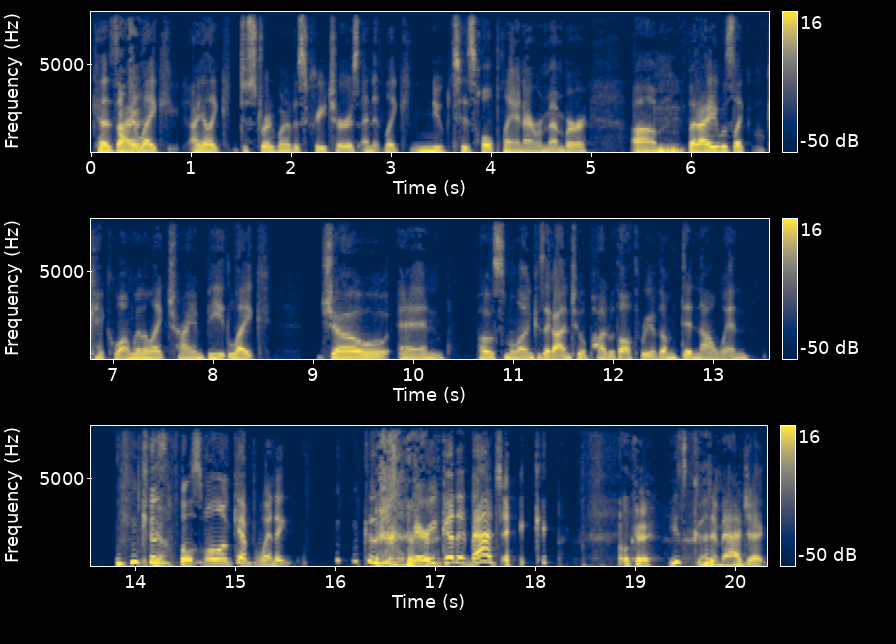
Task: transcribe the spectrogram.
because I like I like destroyed one of his creatures and it like nuked his whole plan. I remember. Um, Mm-hmm. but I was like, okay, cool. I'm gonna like try and beat like Joe and Post Malone because I got into a pod with all three of them. Did not win because Yeah. Post Malone kept winning because he's very good at magic. Okay. He's good at magic.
